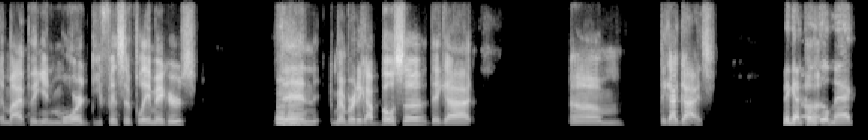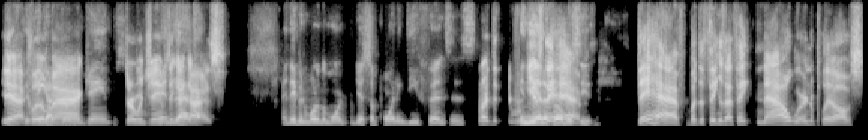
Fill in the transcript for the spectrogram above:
in my opinion, more defensive playmakers mm-hmm. than remember they got Bosa, they got um they got guys. They got uh, Khalil uh, Mack. Yeah, Khalil Mack, Derwin James. Derwin James, they got guys. And they've been one of the more disappointing defenses right. The, in the yes, NFL this season. They have, but the thing is, I think now we're in the playoffs.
